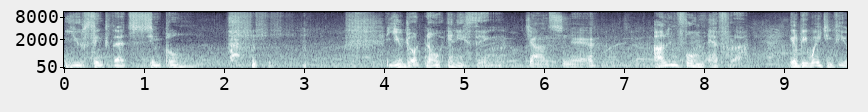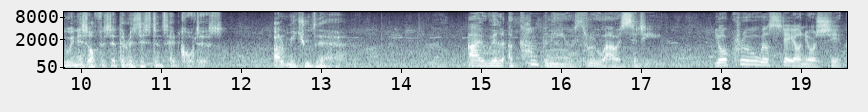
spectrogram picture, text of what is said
You think that's simple? you don't know anything. John Snare. I'll inform Evfra. He'll be waiting for you in his office at the Resistance headquarters. I'll meet you there. I will accompany you through our city. Your crew will stay on your ship.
